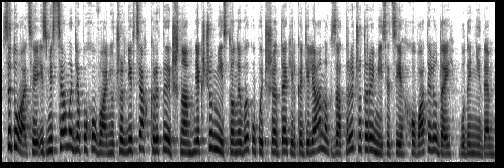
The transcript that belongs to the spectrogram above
Ситуація із місцями для поховань у Чернівцях критична. Якщо місто не викупить ще декілька ділянок за 3-4 місяці, ховати людей буде ніде.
